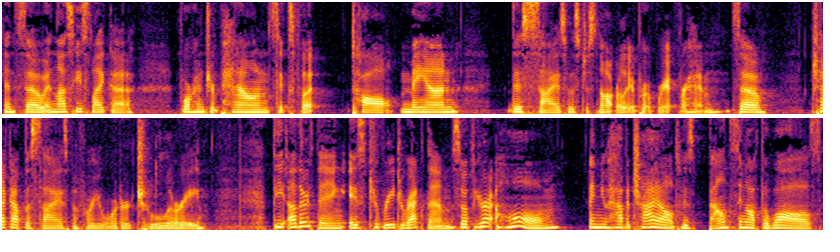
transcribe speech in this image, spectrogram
And so, unless he's like a 400 pound, six foot tall man, this size was just not really appropriate for him. So, check out the size before you order Chewlery. The other thing is to redirect them. So, if you're at home and you have a child who's bouncing off the walls,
